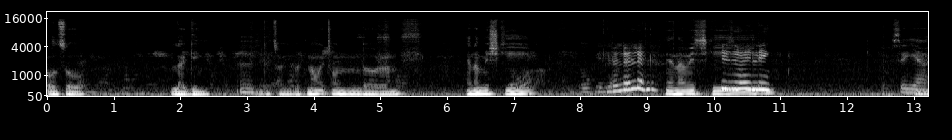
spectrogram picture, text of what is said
also lagging. Mm. That's why, but now it's on the run. And Mishki. La, la, la, la. And Mishki. She's smiling. So, yeah.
